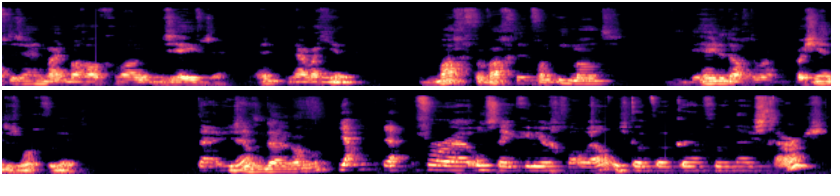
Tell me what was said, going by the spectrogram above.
9,5 te zijn, maar het mag ook gewoon een 7 zijn. En naar wat je mag verwachten van iemand die de hele dag door patiëntenzorg verleent. Duidelijk. Is dat een duidelijk antwoord? Ja, ja voor uh, ons denk ik in ieder geval wel. Dus ik hoop ook uh, voor de luisteraars.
